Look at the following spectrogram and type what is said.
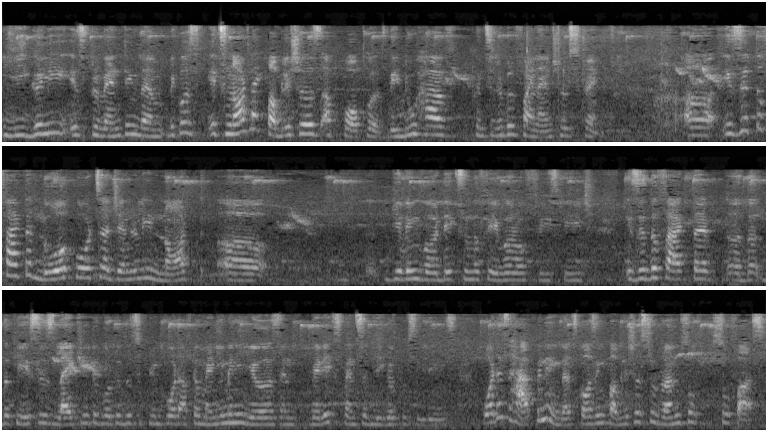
legally is preventing them? Because it's not like publishers are paupers, they do have considerable financial strength. Uh, is it the fact that lower courts are generally not uh, giving verdicts in the favor of free speech? Is it the fact that uh, the, the case is likely to go to the Supreme Court after many, many years and very expensive legal proceedings? What is happening that's causing publishers to run so, so fast?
